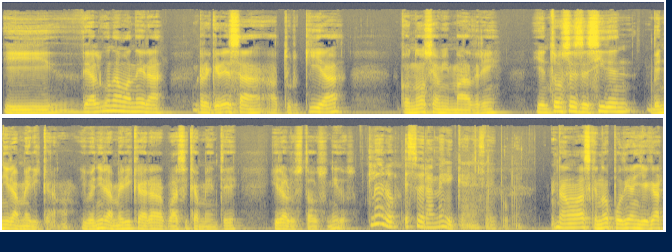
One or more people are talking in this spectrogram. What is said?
y de alguna manera regresa a Turquía, conoce a mi madre y entonces deciden venir a América. Y venir a América era básicamente ir a los Estados Unidos. Claro, eso era América en esa época. Nada más que no podían llegar,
